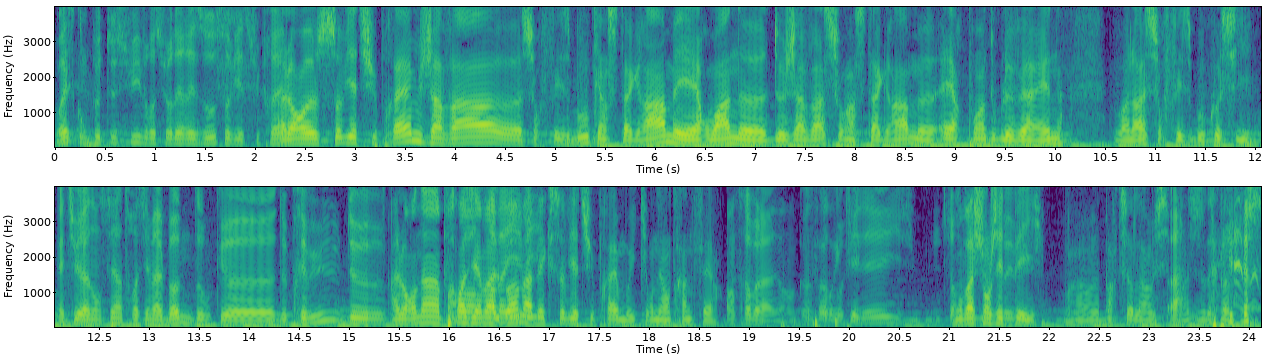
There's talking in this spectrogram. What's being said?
Où Oui. est-ce qu'on peut te suivre sur les réseaux, Soviet Suprême? Alors, euh, Soviet Suprême, Java euh, sur Facebook, Instagram et Erwan euh, de Java sur Instagram, r.wan. Voilà, sur Facebook aussi. Et tu as annoncé un troisième album, donc euh, de prévu, de... Alors, on a un troisième album avec Soviet Suprême, oui, qu'on est en train de faire. En train, voilà, sortie On va changer de pays. On va partir de la Russie. Ah. Non, je donne pas plus.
